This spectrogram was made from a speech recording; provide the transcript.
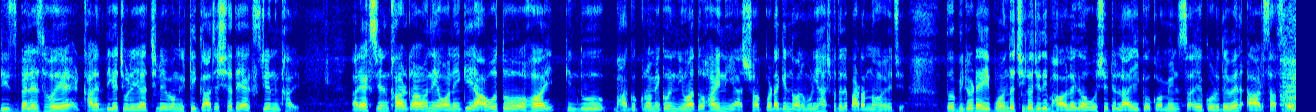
ডিসব্যালেন্স হয়ে খালের দিকে চলে যাচ্ছিল এবং একটি গাছের সাথে অ্যাক্সিডেন্ট খায়। আর অ্যাক্সিডেন্ট খাওয়ার কারণে অনেকে আহত হয়, কিন্তু ভাগ্যক্রমে কেউ নিহত হয়নি আর সব কটাকে নলমুড়ি হাসপাতালে পাঠানো হয়েছে। তো ভিডিওটা এই পর্যন্ত ছিল, যদি ভালো লাগে অবশ্যই একটু লাইক ও কমেন্ট করে দেবেন আর সাবস্ক্রাইব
